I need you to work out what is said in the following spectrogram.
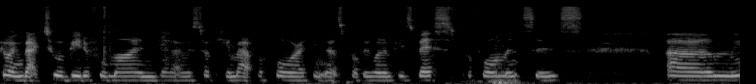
going back to A Beautiful Mind that I was talking about before, I think that's probably one of his best performances. Um,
